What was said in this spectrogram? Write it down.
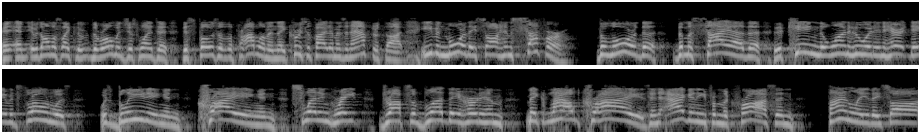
And, and it was almost like the, the Romans just wanted to dispose of the problem and they crucified him as an afterthought. Even more, they saw him suffer. The Lord, the, the Messiah, the, the King, the one who would inherit David's throne was, was bleeding and crying and sweating great drops of blood. They heard him make loud cries and agony from the cross. And finally, they saw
